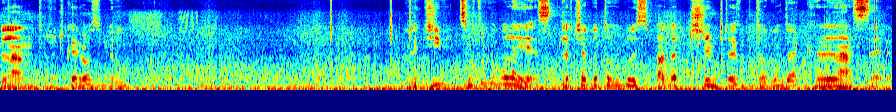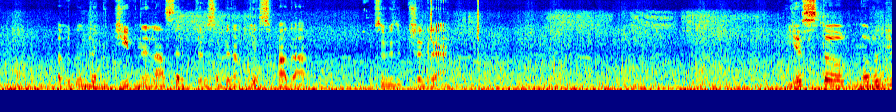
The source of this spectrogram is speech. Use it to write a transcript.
plan troszeczkę rozmył. Ale dziw... Co to w ogóle jest? Dlaczego to w ogóle spada? Czym to jest? Bo to wygląda jak laser. To wygląda jak dziwny laser, który sobie nam tutaj spada. Sobie to przegrę. Jest to może nie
